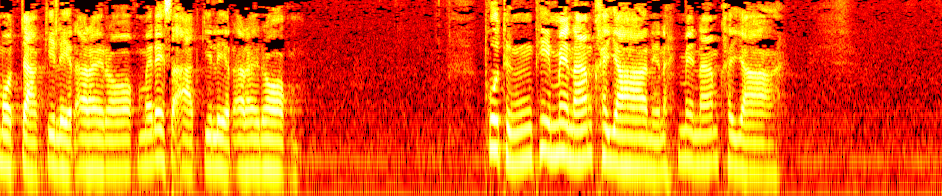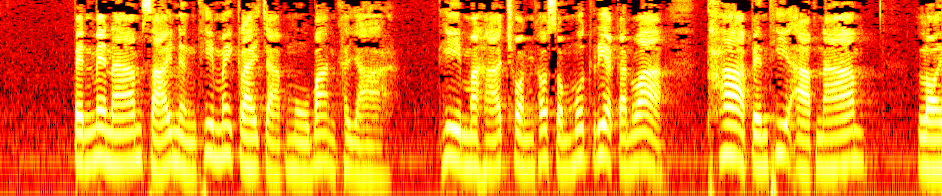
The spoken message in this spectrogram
หมดจากกิเลสอะไรหรอก ไม่ได้สะอาดกิเลสอะไรหรอก พูดถึงที่แม่น้ำขยาเนี่ยนะแม่น้ำขยา เป็นแม่น้ำสายหนึ่งที่ไม่ไกลจากหมู่บ้านขยา ที่มหาชนเขาสมมุติเรียกกันว่า ถ้าเป็นที่อาบน้ำลอย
